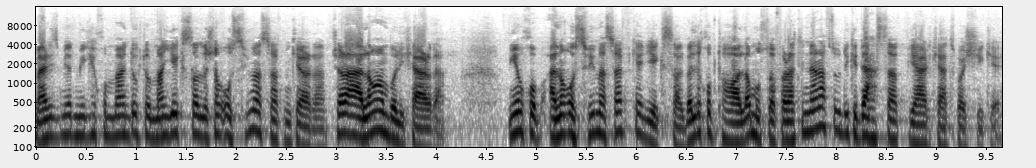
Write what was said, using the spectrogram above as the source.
مریض میاد میگه خب من دکتر من یک سال داشتم OCP مصرف می‌کردم. چرا الان آمبولی کردم؟ میگم خب الان اسفی مصرف کرد یک سال ولی خب تا حالا مسافرتی نرفته بودی که 10 ساعت بی حرکت باشی که.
